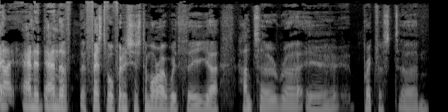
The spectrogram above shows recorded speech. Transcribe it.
and, and, it, and the festival finishes tomorrow with the uh, Hunter uh, uh, breakfast. Um,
